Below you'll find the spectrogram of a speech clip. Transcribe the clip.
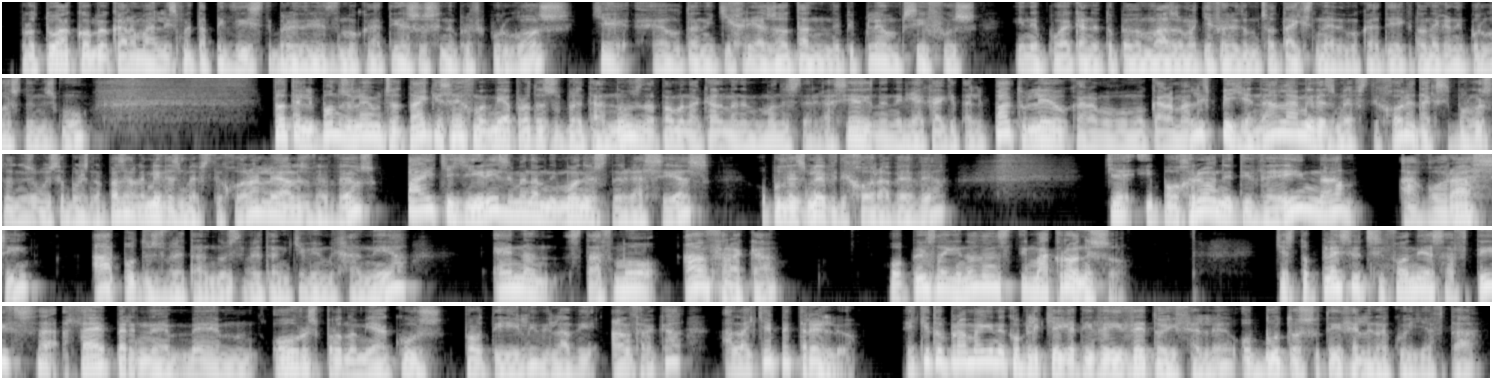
προτού ακόμη ο Καραμαλής μεταπηδήσει στην Προεδρία της Δημοκρατίας όσο είναι Πρωθυπουργός και ε, όταν εκεί χρειαζόταν επιπλέον ψήφους είναι που έκανε το παιδομάζωμα και έφερε το Μητσοτάκη στη Νέα Δημοκρατία και τον έκανε Υπουργό Συντονισμού. Τότε λοιπόν του λέει ο Μητσοτάκης: Έχουμε μία πρόταση στους Βρετανούς να πάμε να κάνουμε ένα μνημόνιο συνεργασίας για τα ενεργειακά κτλ. Του λέει ο, Καρα... ο Καραμαλής: Πήγαινε, αλλά μην δεσμεύσεις τη χώρα. Εντάξει, Υπουργός Συντονισμού είσαι μπορείς να πας, αλλά μην δεσμεύσεις τη χώρα. Λέει άλλος βεβαίως. Πάει και γυρίζει με ένα μνημόνιο συνεργασίας, όπου δεσμεύει τη χώρα βέβαια, και υποχρεώνει τη ΔΕΗ να αγοράσει από τους Βρετανούς, τη Βρετανική βιομηχανία, έναν σταθμό άνθρακα ο οποίος θα γινόταν στη Μακρόνισο. Και στο πλαίσιο της συμφωνίας αυτής θα, θα έπαιρνε με όρους προνομιακούς πρώτη ύλη, δηλαδή άνθρακα, αλλά και πετρέλαιο. Εκεί το πράγμα έγινε κομπλικέ γιατί η ΔΕΗ δεν το ήθελε, ο Μπούτος ούτε ήθελε να ακούει γι' αυτά.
